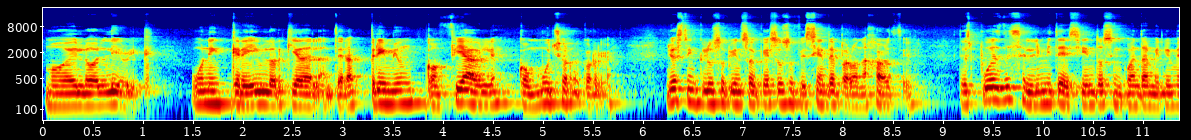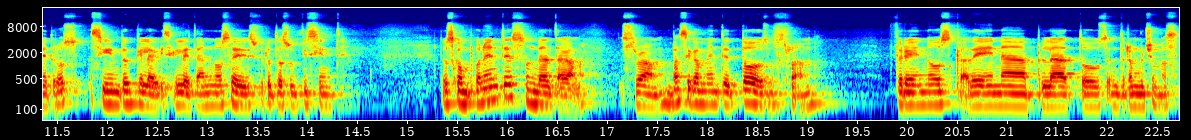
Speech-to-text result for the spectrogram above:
modelo Lyric, una increíble horquilla delantera premium, confiable, con mucho recorrido. Yo hasta incluso pienso que eso es suficiente para una hardtail. Después de ese límite de 150 milímetros, siento que la bicicleta no se disfruta suficiente. Los componentes son de alta gama. SRAM, básicamente todos los SRAM. Frenos, cadena, platos, entre mucho más.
